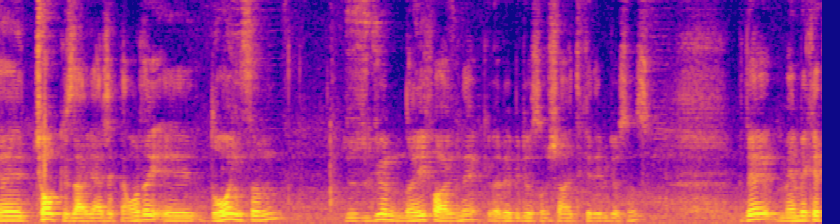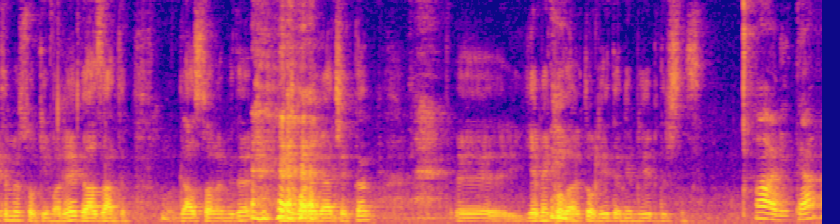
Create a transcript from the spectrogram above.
E, çok güzel gerçekten. Orada e, doğu insanın düzgün, naif halini görebiliyorsunuz, şahitlik edebiliyorsunuz. Bir de memleketimi sokayım araya Gaziantep. Gastronomi de bir numara gerçekten. E, yemek olarak da orayı deneyimleyebilirsiniz. Harika.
